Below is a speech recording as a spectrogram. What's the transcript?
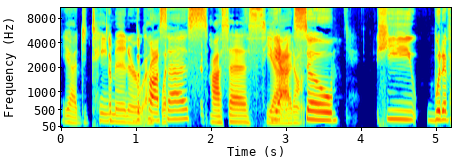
yeah detainment or the what- what- process. the process yeah, i don't So he would have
